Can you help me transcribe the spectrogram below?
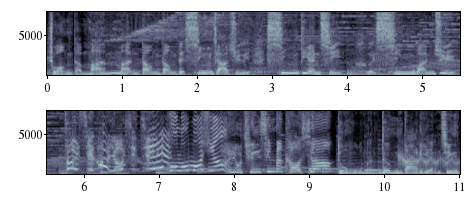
装的满满当当的新家具、新电器和新玩具，最新款游戏机、恐龙模型，还有全新的烤箱。动物们瞪大了眼睛，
